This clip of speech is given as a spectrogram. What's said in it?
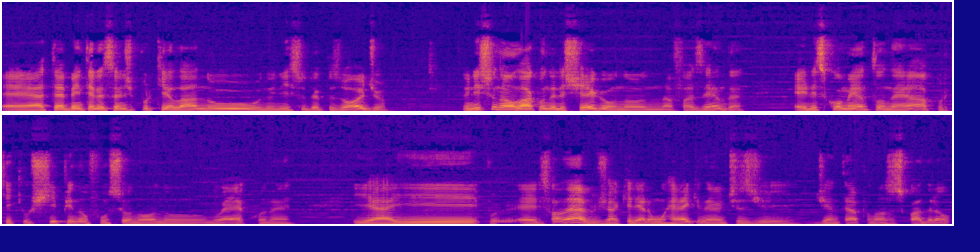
é até bem interessante porque lá no, no início do episódio, no início não, lá quando eles chegam no, na fazenda, eles comentam, né, ah, por que, que o chip não funcionou no, no Echo, né? E aí eles falam, né, já que ele era um Reg, né, antes de, de entrar pro nosso esquadrão,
